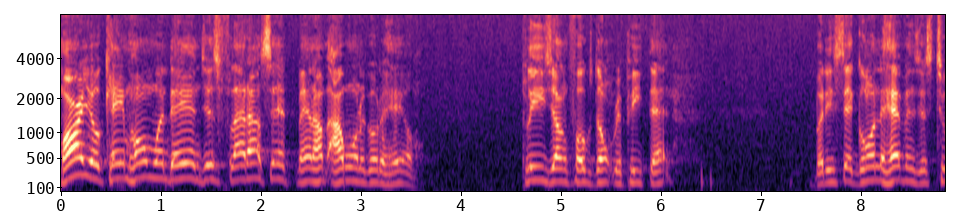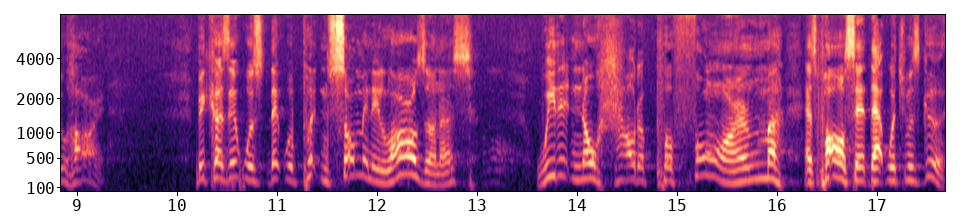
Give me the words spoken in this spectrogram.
Mario came home one day and just flat out said, Man, I, I want to go to hell. Please, young folks, don't repeat that. But he said, Going to heaven is just too hard. Because it was, they were putting so many laws on us, we didn't know how to perform, as Paul said, that which was good.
